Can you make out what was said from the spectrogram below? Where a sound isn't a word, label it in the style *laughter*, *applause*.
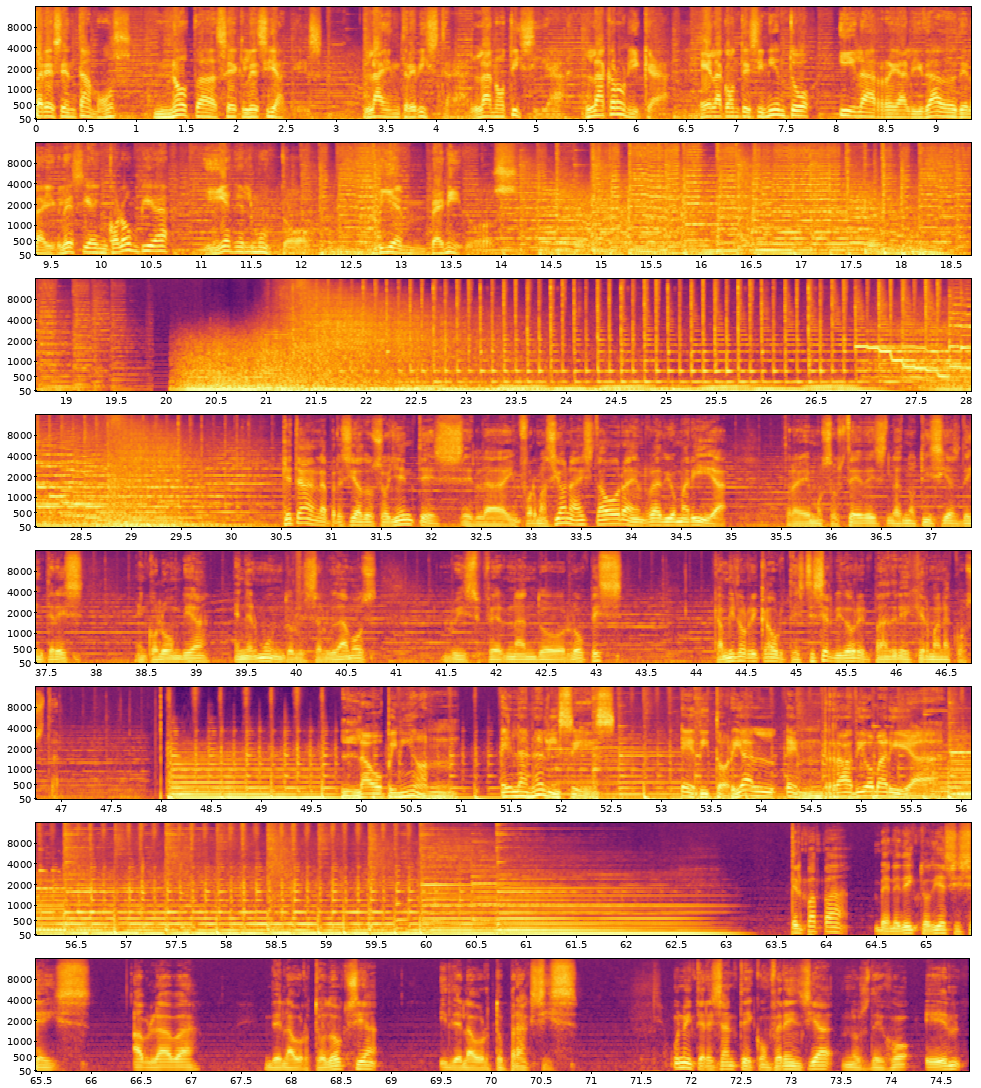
Presentamos Notas Eclesiales. La entrevista, la noticia, la crónica, el acontecimiento y la realidad de la Iglesia en Colombia y en el mundo. Bienvenidos. ¿Qué tal, apreciados oyentes? La información a esta hora en Radio María. Traemos a ustedes las noticias de interés en Colombia, en el mundo. Les saludamos Luis Fernando López, Camilo Ricaurte, este servidor, el padre Germán Acosta. La opinión, el análisis, editorial en Radio María. El Papa Benedicto XVI hablaba de la ortodoxia y de la ortopraxis. Una interesante conferencia nos dejó él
